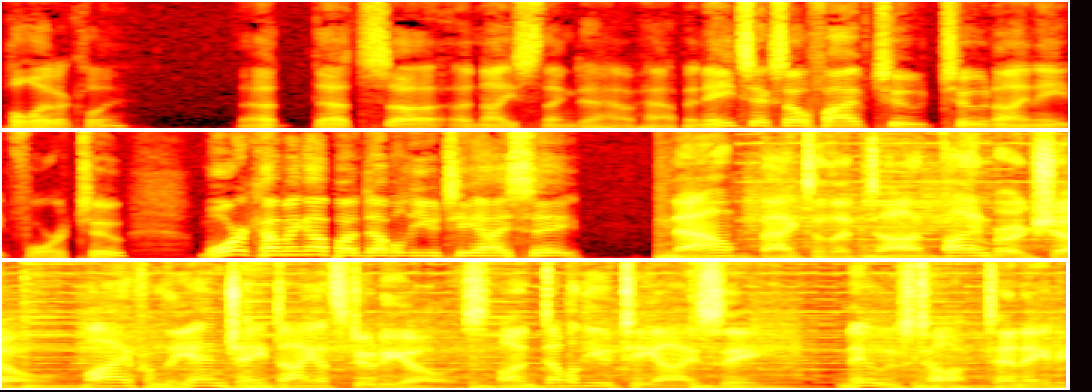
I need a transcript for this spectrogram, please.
politically. That that's uh, a nice thing to have happen. Eight six zero five two two nine eight four two. More coming up on WTIC. Now, back to the Todd Feinberg Show, live from the NJ Diet Studios on WTIC. News Talk 1080.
